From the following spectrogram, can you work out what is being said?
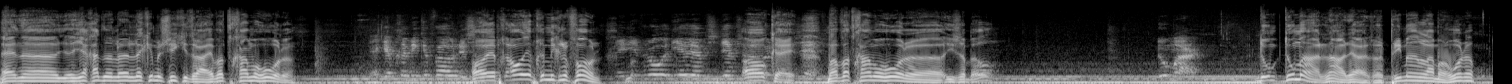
En uh, jij gaat een lekker muziekje draaien. Wat gaan we horen? Ja, ik heb geen microfoon. Dus... Oh, je hebt, oh, je hebt geen microfoon? Nee, die hebben, die hebben, die hebben Oké, okay. maar wat gaan we horen, Isabel? Doe maar. Doe, doe maar. Nou ja, prima. Laat maar horen.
